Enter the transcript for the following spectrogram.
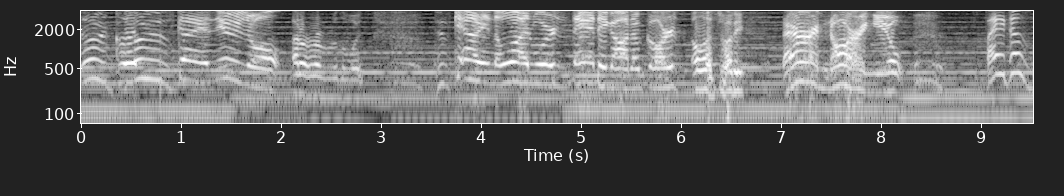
not a cloud in the sky as usual. I don't remember the voice. Discounting the one we're standing on, of course. Oh, that's funny. They're ignoring you. They just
